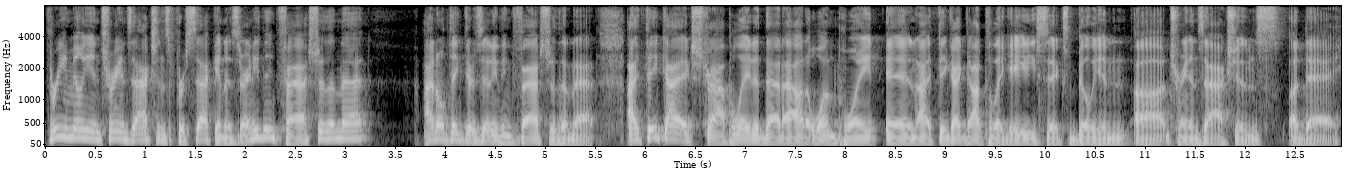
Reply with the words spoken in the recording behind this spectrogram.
3 million transactions per second. Is there anything faster than that? I don't think there's anything faster than that. I think I extrapolated that out at one point, and I think I got to like 86 billion uh, transactions a day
